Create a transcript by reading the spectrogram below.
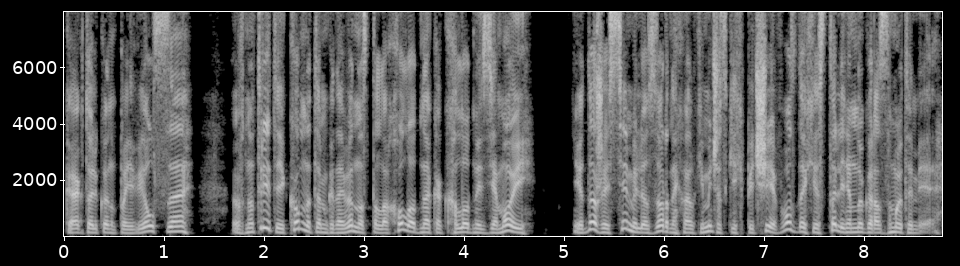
Как только он появился, внутри этой комнаты мгновенно стало холодно, как холодной зимой, и даже семь иллюзорных алхимических печей в воздухе стали немного размытыми.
